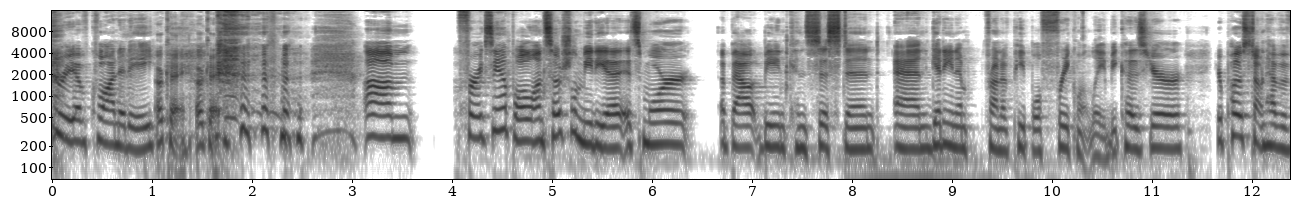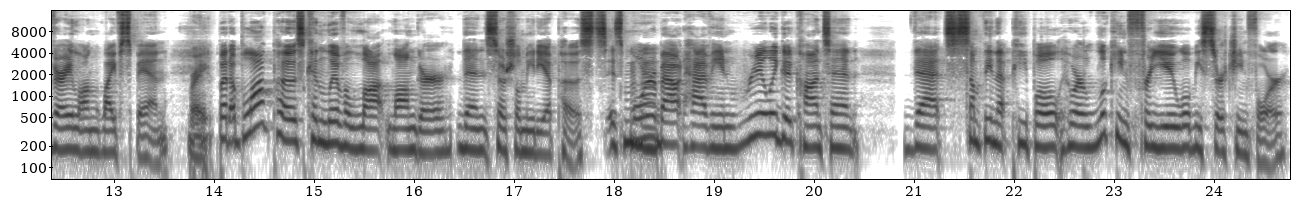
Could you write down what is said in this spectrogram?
degree of quantity okay okay um for example on social media it's more about being consistent and getting in front of people frequently because your your posts don't have a very long lifespan. Right. But a blog post can live a lot longer than social media posts. It's more mm-hmm. about having really good content that's something that people who are looking for you will be searching for.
